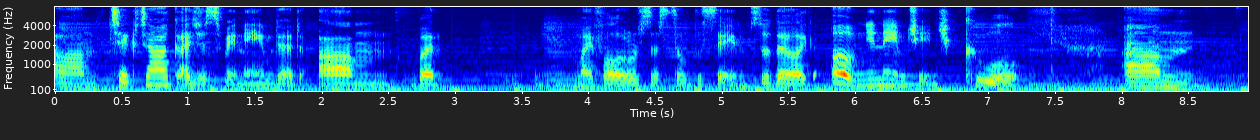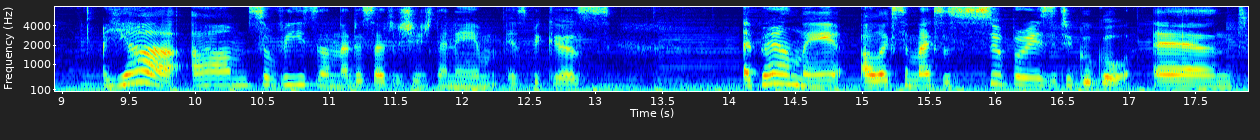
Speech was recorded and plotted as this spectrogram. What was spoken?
Um, TikTok, I just renamed it. Um, but my followers are still the same. So they're like, oh, new name change. Cool. Um, yeah, um, so reason I decided to change the name is because apparently Alexa Max is super easy to Google, and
